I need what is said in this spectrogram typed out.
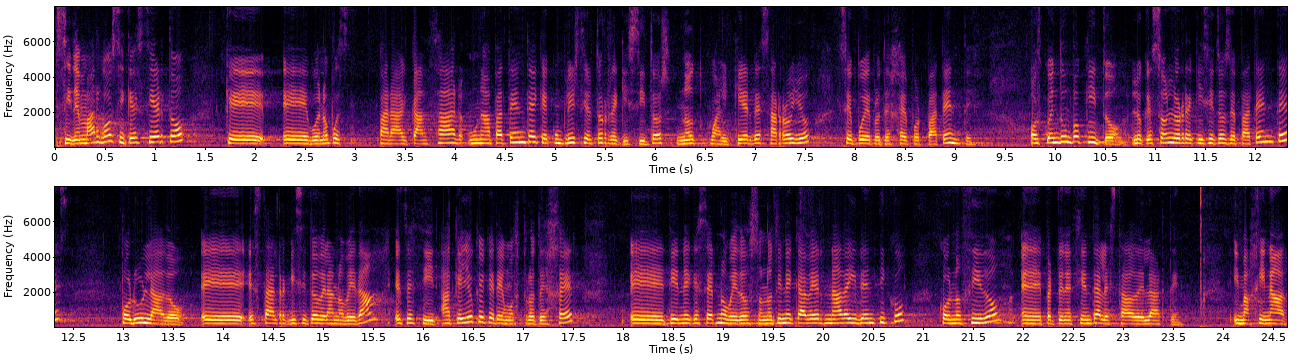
Sin embargo, sí que es cierto que eh, bueno, pues para alcanzar una patente hay que cumplir ciertos requisitos, no cualquier desarrollo se puede proteger por patente. Os cuento un poquito lo que son los requisitos de patentes. Por un lado eh, está el requisito de la novedad, es decir, aquello que queremos proteger eh, tiene que ser novedoso, no tiene que haber nada idéntico conocido eh, perteneciente al estado del arte. Imaginad,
